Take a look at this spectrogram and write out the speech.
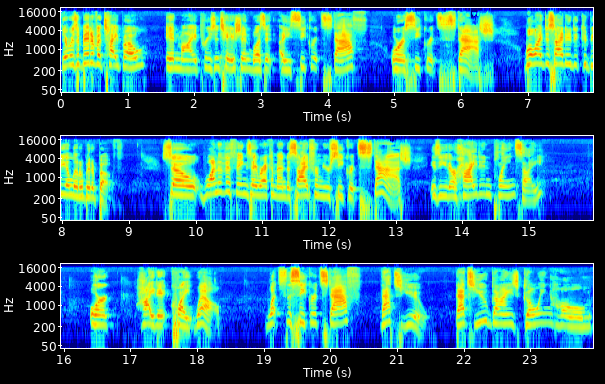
There was a bit of a typo in my presentation. Was it a secret staff or a secret stash? Well, I decided it could be a little bit of both. So, one of the things they recommend, aside from your secret stash, is either hide in plain sight or hide it quite well. What's the secret staff? That's you. That's you guys going home,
